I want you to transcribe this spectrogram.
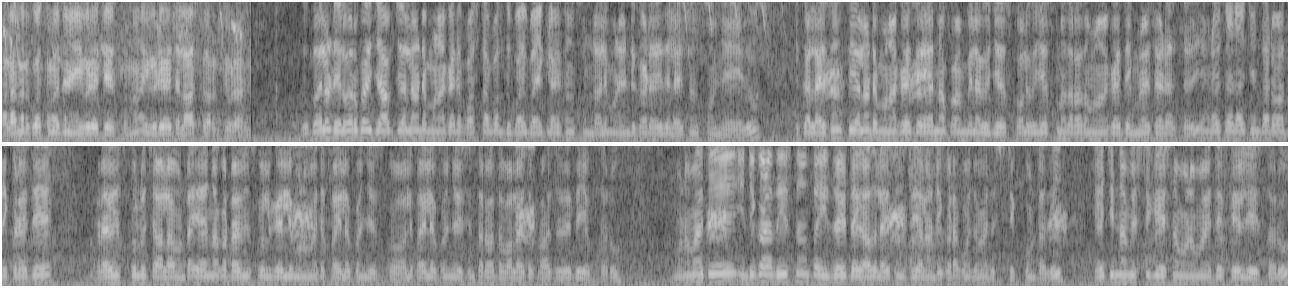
వాళ్ళందరి కోసం అయితే నేను ఈ వీడియో చేస్తున్నా. ఈ వీడియో అయితే లాస్ట్ వరకు చూడండి. దుబాయ్లో డెలివరీ బాయ్ జాబ్ చేయాలంటే మనకైతే first of all Dubai bike licence ఉండాలి. మన ఇంటికాడ అయితే లైసెన్స్ పని చేయదు. ఇక లైసెన్స్ చేయాలంటే మనకైతే ఏదైనా కంపెనీలో యూజ్ చేసుకోవాలి. యూజ్ చేసుకున్న తర్వాత మనకైతే ఎమ్రెడ్ సైడ్ వస్తుంది. ఎమ్రెడ్ సైడ్ వచ్చిన తర్వాత ఇక్కడైతే డ్రైవింగ్ స్కూల్ చాలా ఉంటాయి. ఏదైనా ఒక డ్రైవింగ్ స్కూల్కి వెళ్ళి మనమైతే ఫైల్ ఓపెన్ చేసుకోవాలి. ఫైల్ ఓపెన్ చేసిన తర్వాత వాళ్ళైతే ప్రాసెస్ అయితే చెప్తారు. మనమైతే ఇంటికాడ తీసినంత ఈజీ అయితే కాదు లైసెన్స్ చేయాలంటే ఇక్కడ. కొంచెం అయితే స్టిక్ ఉంటుంది. ఏ చిన్న మిస్టేక్ చేసినా మనమైతే ఫెయిల్ చేస్తారు.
